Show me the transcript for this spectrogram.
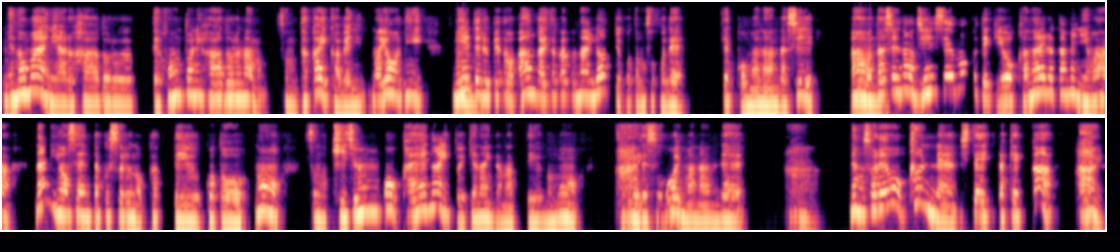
う、目の前にあるハードルって本当にハードルなの。その高い壁にのように見えてうん。るけど、案外高くないよっていうこともそこで結構学んだし、ああ、うん。私の人生目的を叶えるためには何を選択するのかっていうことの、その基準を変えないといけないんだなっていうのも、そこではい。すごい学んで、はでもそれを訓練していった結果、あ、い。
